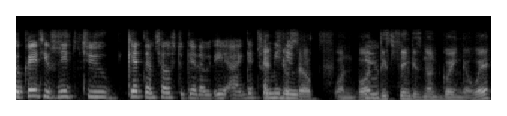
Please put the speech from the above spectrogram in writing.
So creatives need to get themselves together with AI, get Get familiar. with- yourself on board. Yeah. This thing is not going away.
